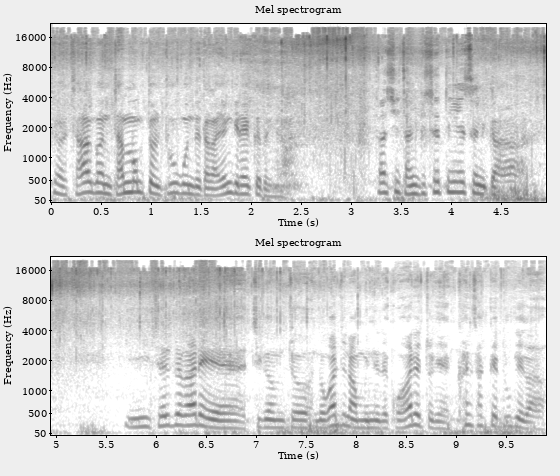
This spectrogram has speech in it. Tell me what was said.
저 작은 잡목들 두 군데다가 연결했거든요. 다시 장비 세팅했으니까 이 절벽 아래에 지금 저 노가지 나무 있는데 그 아래쪽에 큰 삭대 두 개가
